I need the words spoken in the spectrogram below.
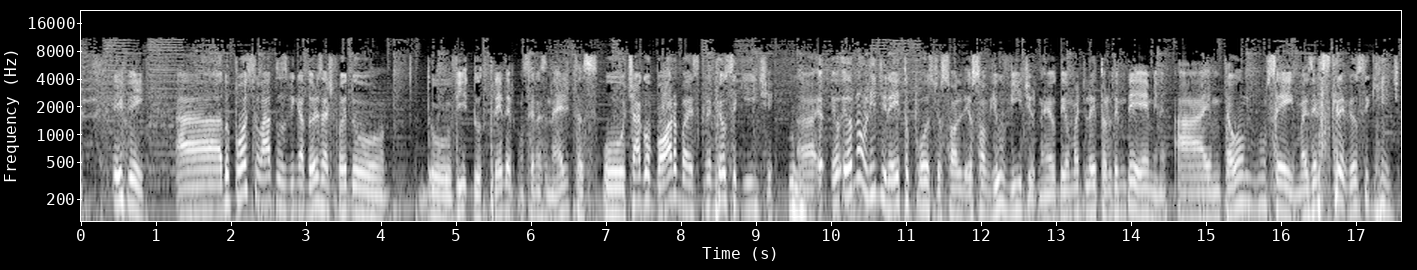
Enfim, ah, do post lá dos Vingadores, acho que foi do. Do, vi- do trailer com cenas inéditas, o Thiago Borba escreveu o seguinte: ah, eu, eu, eu não li direito o post, eu só, eu só vi o vídeo, né? Eu dei uma de leitor do MDM, né? Ah, então não sei, mas ele escreveu o seguinte:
